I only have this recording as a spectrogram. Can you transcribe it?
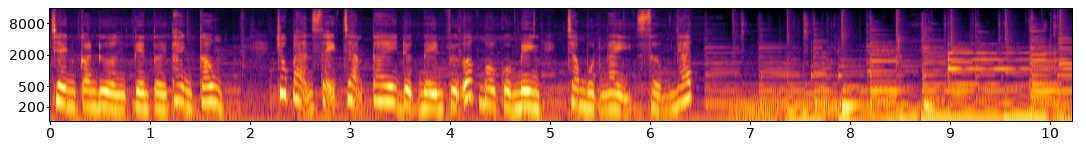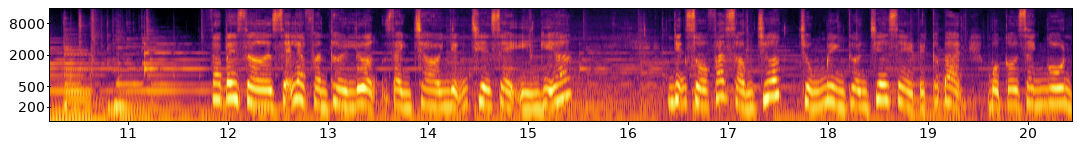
trên con đường tiến tới thành công. Chúc bạn sẽ chạm tay được đến với ước mơ của mình trong một ngày sớm nhất. Và bây giờ sẽ là phần thời lượng dành cho những chia sẻ ý nghĩa. Những số phát sóng trước, chúng mình thường chia sẻ với các bạn một câu danh ngôn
